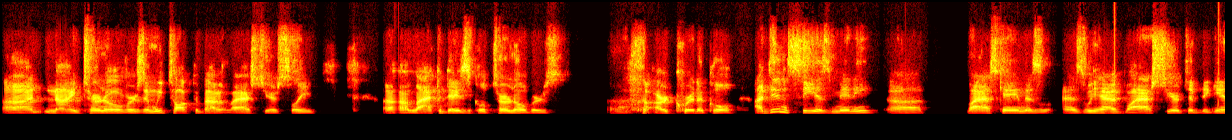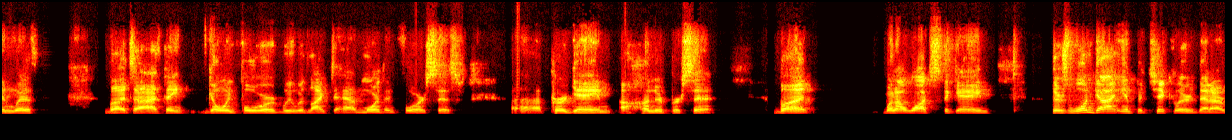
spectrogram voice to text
uh, nine turnovers, and we talked about it last year. Sleep, uh, lackadaisical turnovers uh, are critical. I didn't see as many uh, last game as as we had last year to begin with, but I think going forward, we would like to have more than four assists per game, hundred percent. But when I watch the game, there's one guy in particular that I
